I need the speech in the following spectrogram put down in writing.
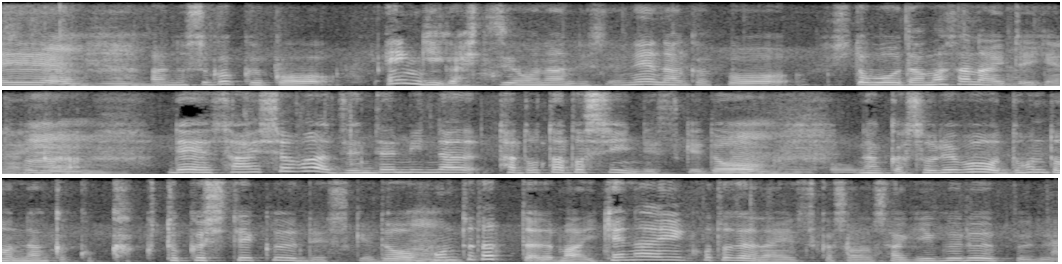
うんうんあのすごくこう演技が必要なんですよね。なんかこう人を騙さないといけないから。うんで最初は全然みんなたどたどしいんですけど。うんなんかそれをどんどんなんかこう獲得していくんですけど、うん本当だったらまあいけないことじゃないですかその詐欺グループ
